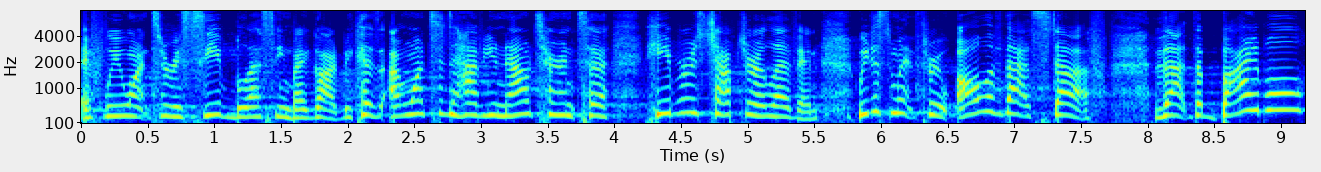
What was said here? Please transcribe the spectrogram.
if we want to receive blessing by God. Because I wanted to have you now turn to Hebrews chapter 11. We just went through all of that stuff that the Bible,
